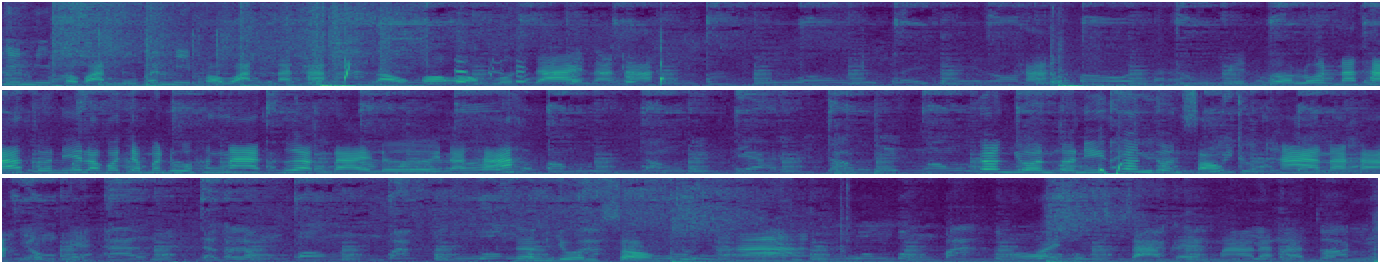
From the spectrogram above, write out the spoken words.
ที่มีประวัติหรือไม่มีประวัตินะคะ เราก็ออกรถได้นะคะ ตัวรถนะคะ ตัวนี้เราก็จะมาดูข้างหน้าเครื่องได้เลยนะคะ เครื่องยนต์ตัวนี้เครื่องยนต์ 2.5 นะคะ เครื่องยนต์ 2.5 163 แรงม้านะคะ ตัวนี้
